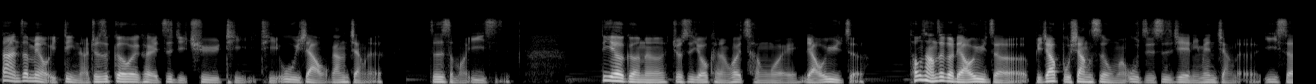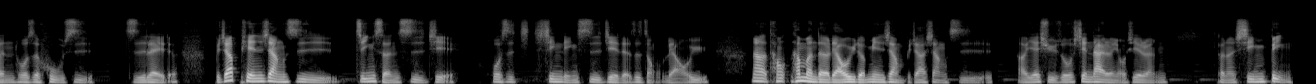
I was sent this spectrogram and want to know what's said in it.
当然，这没有一定啊，就是各位可以自己去体体悟一下我刚刚讲的这是什么意思。第二个呢，就是有可能会成为疗愈者。通常这个疗愈者比较不像是我们物质世界里面讲的医生或是护士之类的，比较偏向是精神世界或是心灵世界的这种疗愈。那他他们的疗愈的面向比较像是啊，也许说现代人有些人可能心病、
